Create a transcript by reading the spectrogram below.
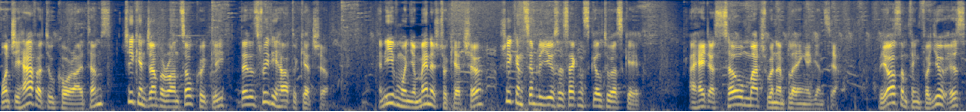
Once she have her two core items, she can jump around so quickly that it's really hard to catch her. And even when you manage to catch her, she can simply use her second skill to escape. I hate her so much when I'm playing against her. The awesome thing for you is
